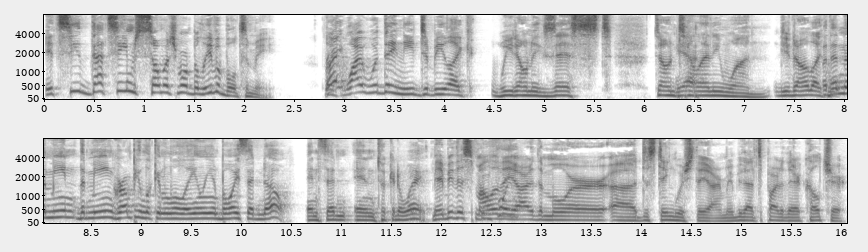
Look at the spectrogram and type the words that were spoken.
It see that seems so much more believable to me. Like, Right. why would they need to be like, we don't exist? Don't Yeah. tell anyone. You know, like But then the mean, the mean, grumpy looking little alien boy said no and said and took it away. maybe the smaller Before they are, the more uh, distinguished they are. Maybe that's part of their culture.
